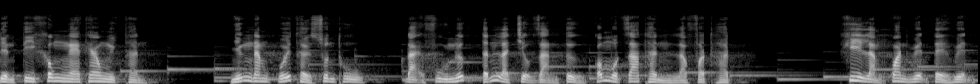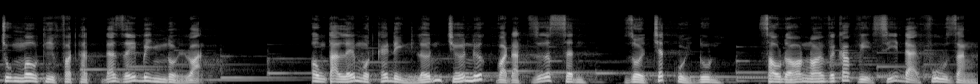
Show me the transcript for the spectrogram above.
Điển Ti không nghe theo nghịch thần. Những năm cuối thời Xuân Thu, đại phu nước Tấn là Triệu Giản Tử có một gia thần là Phật Hật. Khi làm quan huyện tể huyện Trung Mâu thì Phật Hật đã giấy binh nổi loạn. Ông ta lấy một cái đỉnh lớn chứa nước và đặt giữa sân, rồi chất củi đun. Sau đó nói với các vị sĩ đại phu rằng,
